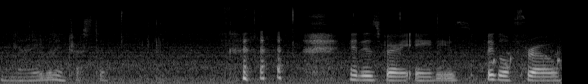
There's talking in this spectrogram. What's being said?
I'm not even interested. it is very 80s. Big ol' fro.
